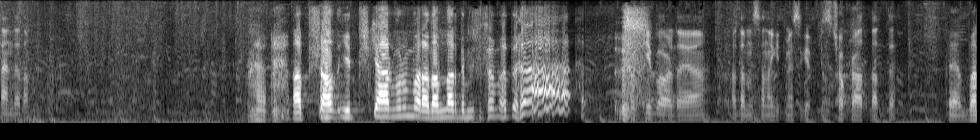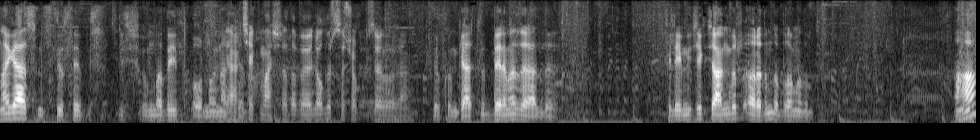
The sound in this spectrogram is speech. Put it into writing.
sende adam. 66 72 armorum var adamlar demiş vuramadı. Çok iyi bu arada ya. Adamın sana gitmesi bizi çok rahatlattı. Ya Bana gelsin istiyorsa hep hiç umma değil orun oynarken. Gerçek maçta da böyle olursa çok güzel olur yani. Yok oğlum gerçekten denemez herhalde. Flameyecek jungler aradım da bulamadım. Aha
